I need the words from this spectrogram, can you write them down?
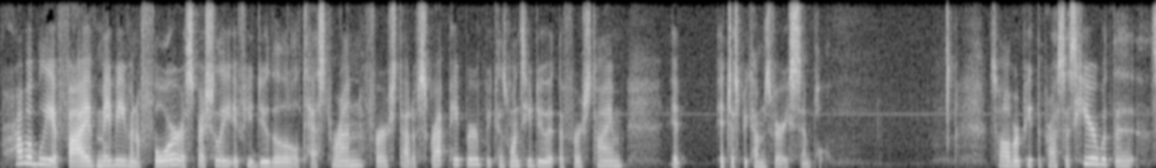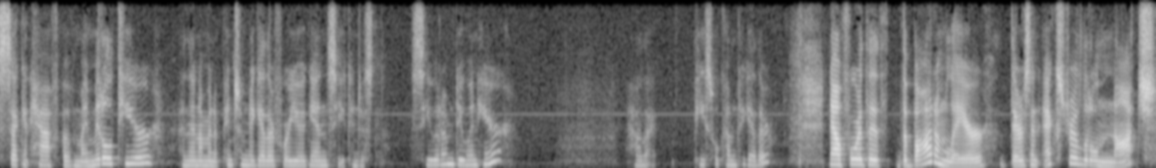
probably a five, maybe even a four, especially if you do the little test run first out of scrap paper, because once you do it the first time, it, it just becomes very simple. So I'll repeat the process here with the second half of my middle tier, and then I'm going to pinch them together for you again so you can just see what I'm doing here, how that piece will come together. Now for the, the bottom layer, there's an extra little notch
